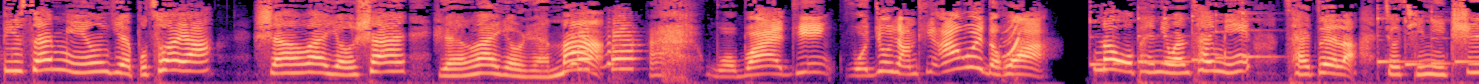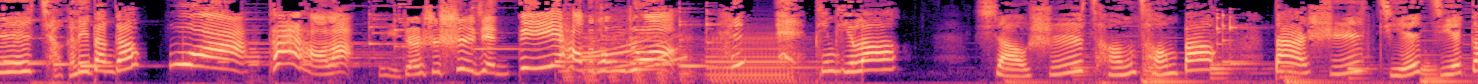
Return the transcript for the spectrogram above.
第三名也不错呀。山外有山，人外有人嘛。哎，我不爱听，我就想听安慰的话。那我陪你玩猜谜，猜对了就请你吃巧克力蛋糕。哇，太好了！你真是世界第一好的同桌。听题喽，小石层层包，大石节节高。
